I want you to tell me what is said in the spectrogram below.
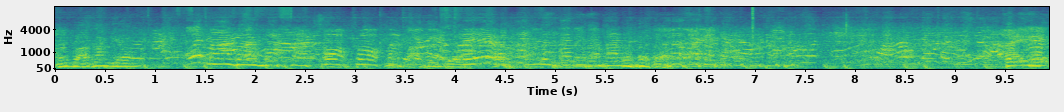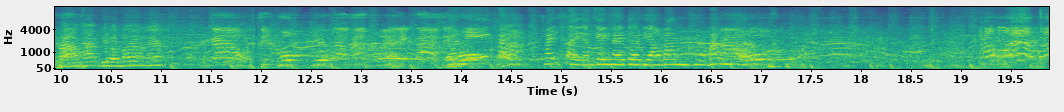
มือขวาข้างเดียวเอ้ยมามามามาชอบชอบมาเอ๊ะมันทันมันทันมันทันใครมีมือขวาข้างเดียวบ้างนะเก้าสิบหกอยู่เปล่าครับหมายเลขเก้าวันนี้ใครใครใส่กางเกงในตัวเดียวบ้างมาบ้างคะเอามามา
